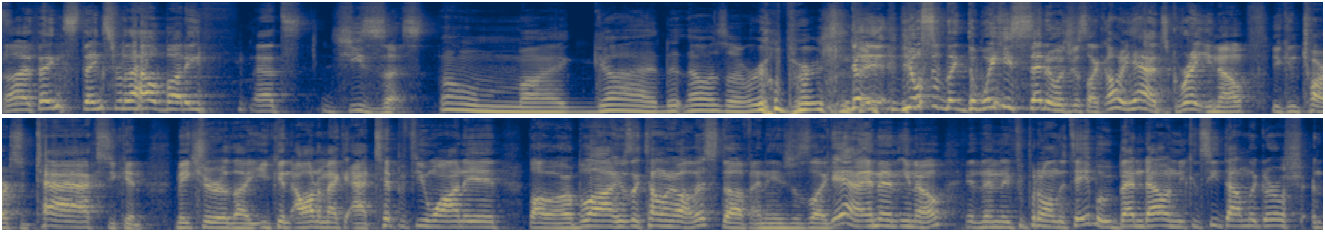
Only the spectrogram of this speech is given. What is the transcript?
Uh, thanks, thanks for the help, buddy. That's Jesus. Oh my god, that was a real person. No, He also like the way he said it was just like, oh yeah, it's great. You know, you can charge some tax. You can make sure like you can automatic add tip if you wanted. Blah blah blah. blah. He was like telling all this stuff, and he's just like, yeah. And then you know, and then if you put it on the table, we bend down, and you can see down the girl's. Sh- and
